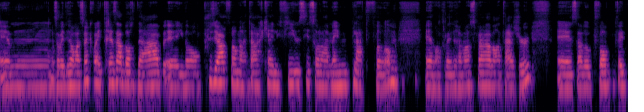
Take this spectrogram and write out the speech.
Euh, ça va être des formations qui vont être très abordables. il va y avoir plusieurs formateurs qualifiés aussi sur la même plateforme. donc, ça va être vraiment super avantageux. ça va pouvoir être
